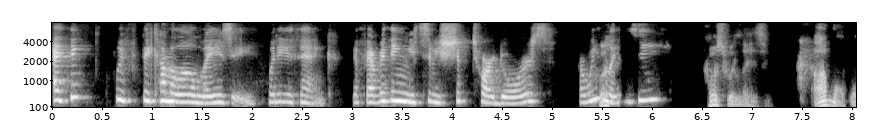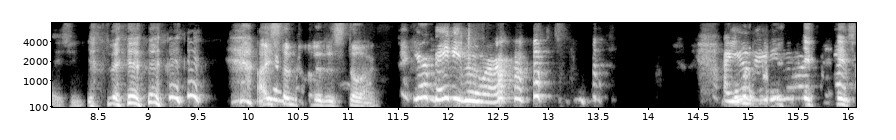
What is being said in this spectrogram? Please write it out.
I think we've become a little lazy. What do you think? If everything needs to be shipped to our doors, are we What? lazy? Of course, we're lazy. I'm not lazy. I still go to the store. You're a baby boomer. are you a baby boomer? it- it's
